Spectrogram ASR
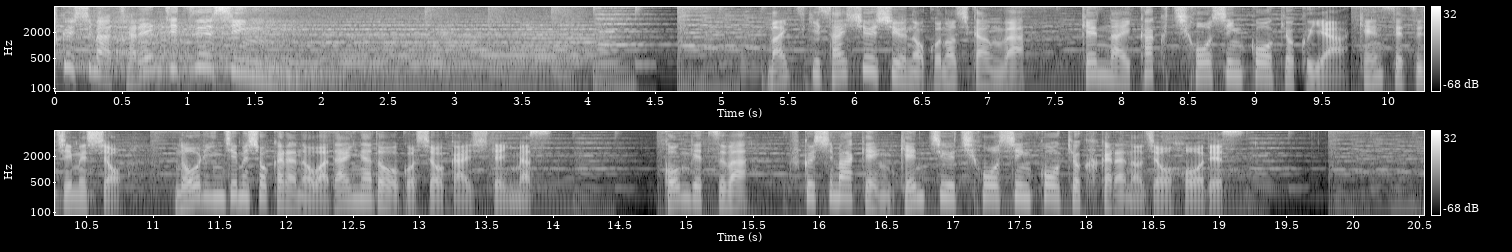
福島チャレンジ通信。毎月最終週のこの時間は県内各地方振興局や建設事務所農林事務所からの話題などをご紹介しています。今月は福島県県中地方振興局からの情報です。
